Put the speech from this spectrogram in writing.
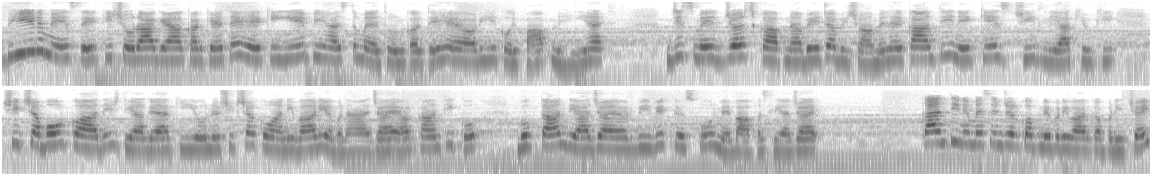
भीड़ में से किशोर आगे आकर कहते हैं कि ये भी हस्त मैथुन करते हैं और ये कोई पाप नहीं है, जिसमें जज का अपना बेटा भी शामिल है। कांति ने केस जीत लिया क्योंकि शिक्षा बोर्ड को आदेश दिया गया कि यौन शिक्षा को अनिवार्य बनाया जाए और कांति को भुगतान दिया जाए और विवेक को स्कूल में वापस लिया जाए। कांति ने मैसेंजर को अपने परिवार का परिचय,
